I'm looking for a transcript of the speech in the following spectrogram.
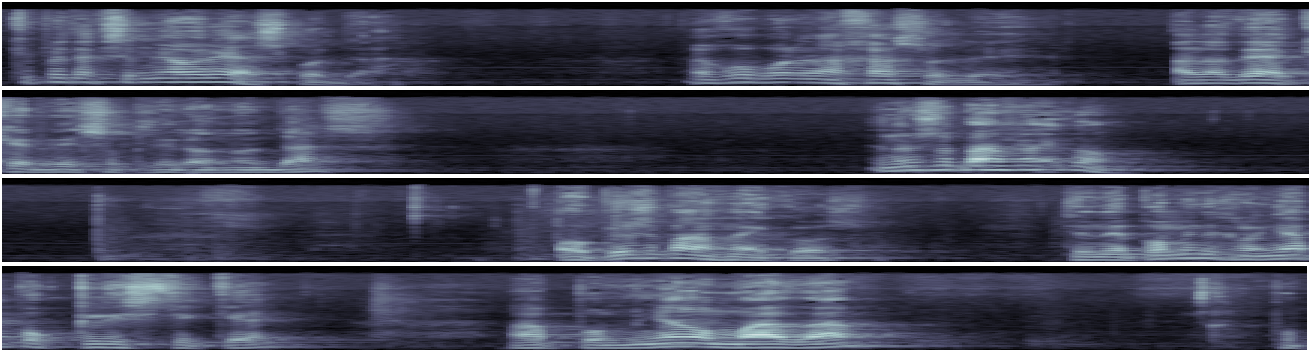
Και πέταξε μια ωραία σπόντα. Εγώ μπορεί να χάσω λέει. Αλλά δεν θα κερδίσω πληρώνοντας. Ενώ στον Παναθηναϊκό. Ο οποίος ο Παναθηναϊκός την επόμενη χρονιά αποκλείστηκε από μια ομάδα που,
